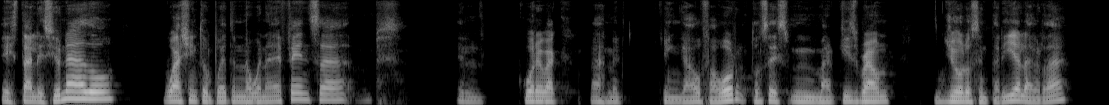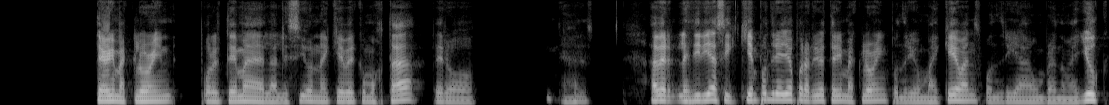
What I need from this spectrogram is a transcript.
está lesionado. Washington puede tener una buena defensa. El quarterback, hazme chingado favor. Entonces, Marquise Brown, yo lo sentaría, la verdad. Terry McLaurin por el tema de la lesión, hay que ver cómo está, pero a ver, les diría así, ¿quién pondría yo por arriba de Terry McLaurin? Pondría un Mike Evans, pondría un Brandon Ayuk,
